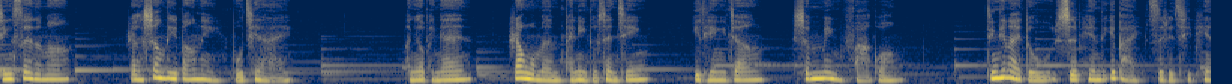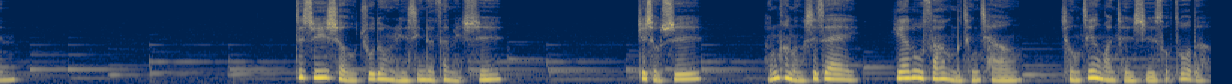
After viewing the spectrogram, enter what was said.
心碎了吗？让上帝帮你补起来。朋友平安，让我们陪你读圣经，一天一章，生命发光。今天来读诗篇的一百四十七篇。这是一首触动人心的赞美诗。这首诗很可能是在耶路撒冷的城墙重建完成时所做的。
